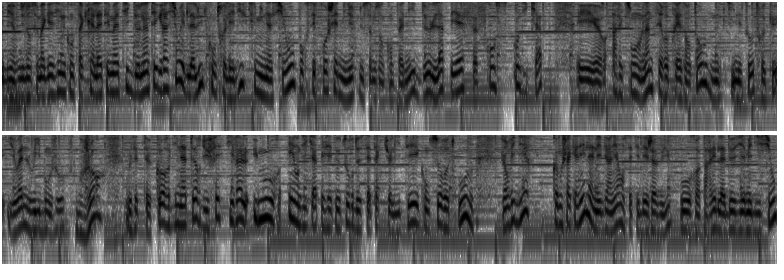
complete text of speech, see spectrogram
et bienvenue dans ce magazine consacré à la thématique de l'intégration et de la lutte contre les discriminations. Pour ces prochaines minutes, nous sommes en compagnie de l'APF France Handicap et euh, avec son l'un de ses représentants qui n'est autre que Johan Louis. Bonjour. Bonjour. Vous êtes coordinateur du festival Humour et Handicap et c'est autour de cette actualité qu'on se retrouve. J'ai envie de dire comme chaque année, l'année dernière, on s'était déjà vu pour parler de la deuxième édition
